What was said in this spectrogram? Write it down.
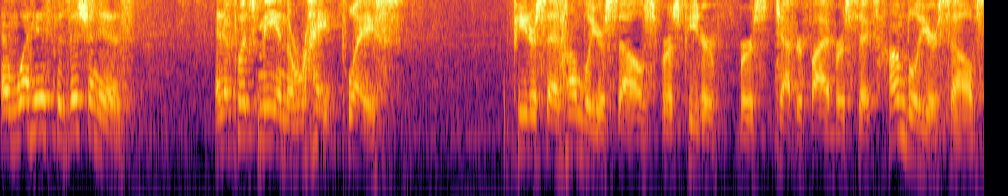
and what His position is. And it puts me in the right place Peter said, Humble yourselves, 1 Peter verse, chapter 5, verse 6. Humble yourselves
